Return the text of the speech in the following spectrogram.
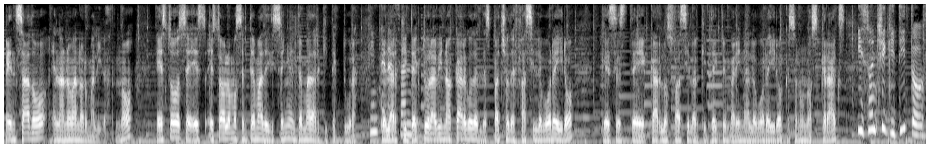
pensado en la nueva normalidad, ¿no? Esto, se, esto hablamos en tema de diseño, en tema de arquitectura. que la arquitectura vino a cargo del despacho de Fácil Leboreiro, que es este Carlos Fácil, arquitecto, y Marina Leboreiro, que son unos cracks. Y son chiquititos,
